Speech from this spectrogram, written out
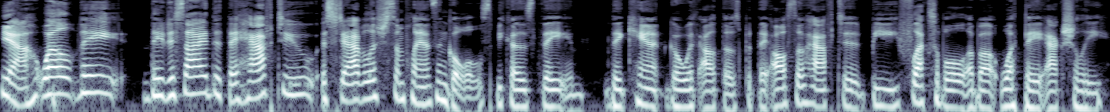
Yeah. Well, they they decide that they have to establish some plans and goals because they they can't go without those, but they also have to be flexible about what they actually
